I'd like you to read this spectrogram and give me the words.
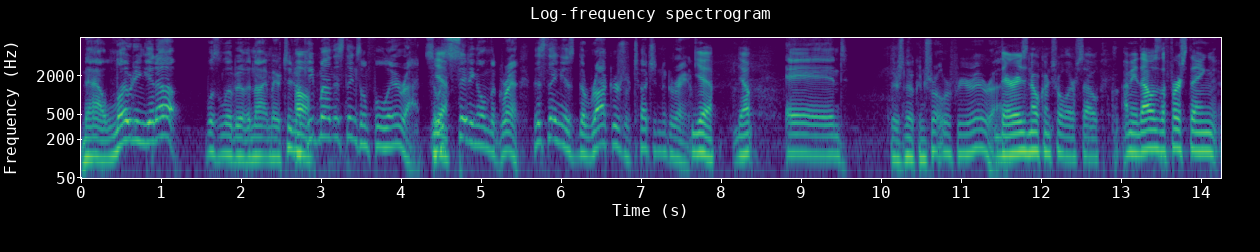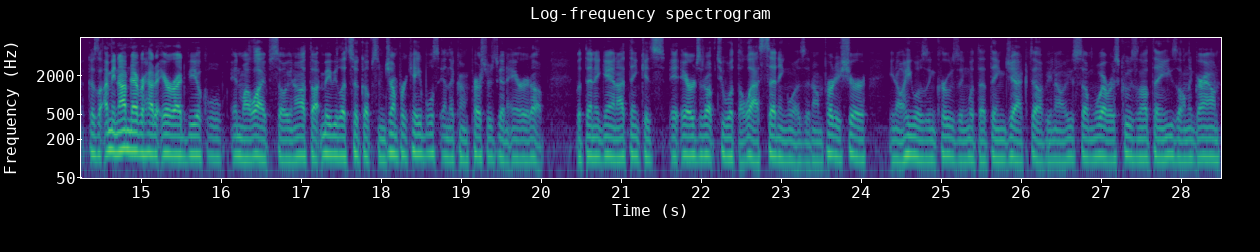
Now loading it up was a little bit of a nightmare too. Now Oh. keep in mind this thing's on full air ride, so Yeah. it's sitting on the ground. This thing is the rockers are touching the ground, Yeah. Yep. and there's no controller for your air ride. There is no controller, so I mean that was the first thing because I mean I've never had an air ride vehicle in my life, so you know I thought maybe let's hook up some jumper cables and the compressor is going to air it up. But then again, I think it's it airs it up to what the last setting was, and I'm pretty sure you know he wasn't cruising with that thing jacked up. You know, he's some whoever's cruising that thing, he's on the ground.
